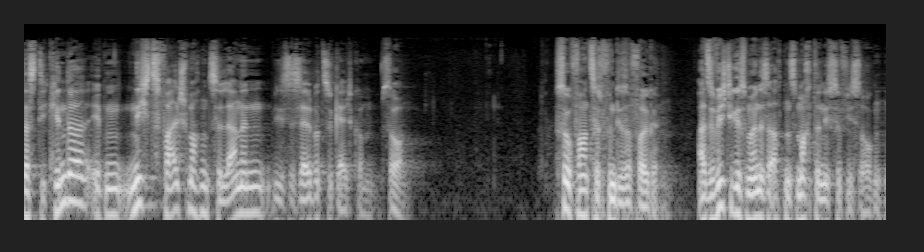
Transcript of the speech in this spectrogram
dass die Kinder eben nichts falsch machen zu lernen, wie sie selber zu Geld kommen. So. So, Fazit von dieser Folge. Also wichtig ist meines Erachtens, macht er nicht so viel Sorgen.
